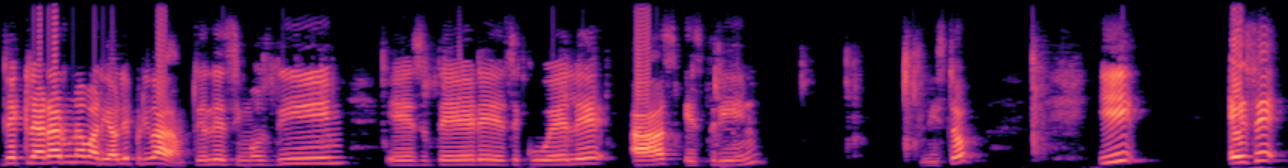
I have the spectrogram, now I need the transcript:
declarar una variable privada. Entonces le decimos dim str sql as string. ¿Listo? Y ese,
